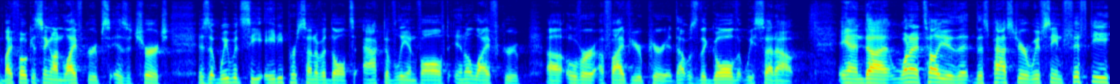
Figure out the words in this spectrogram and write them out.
by focusing on life groups as a church is that we would see 80% of adults actively involved in a life group uh, over a five year period. That was the goal that we set out. And uh, want to tell you that this past year we've seen 50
